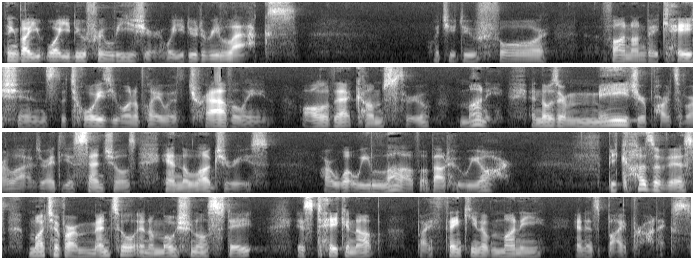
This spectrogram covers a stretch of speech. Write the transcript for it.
Think about what you do for leisure, what you do to relax, what you do for fun on vacations, the toys you want to play with, traveling. All of that comes through money. And those are major parts of our lives, right? The essentials and the luxuries are what we love about who we are. Because of this, much of our mental and emotional state is taken up by thinking of money and its byproducts.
